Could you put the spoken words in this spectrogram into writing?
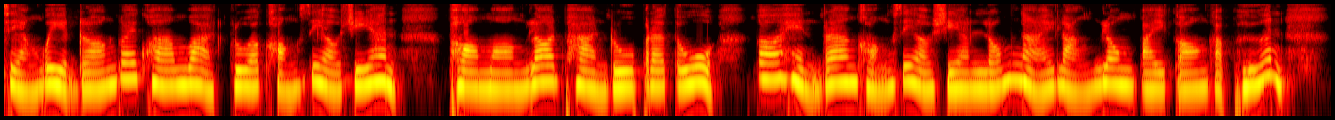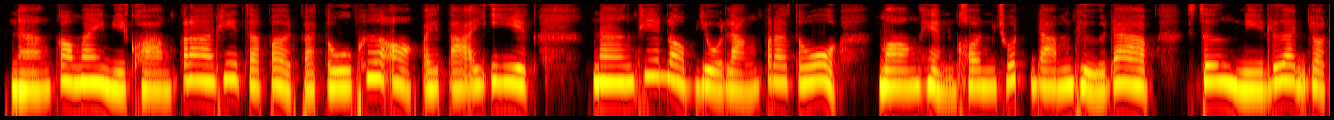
เสียงหวีดร้องด้วยความหวาดกลัวของเสี่ยวเชียน พอมองลอดผ่านรูประตู ก็เห็นร่างของเสี่ยวเชียนล้มหงายหลังลงไปกองกับพื้น นางก็ไม่มีความกล้าที่จะเปิดประตูเพื่อออกไปตายอีก นางที่หลบอยู่หลังประตู มองเห็นคนชุดดำถือดาบ ซึ่งมีเลือดหยด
